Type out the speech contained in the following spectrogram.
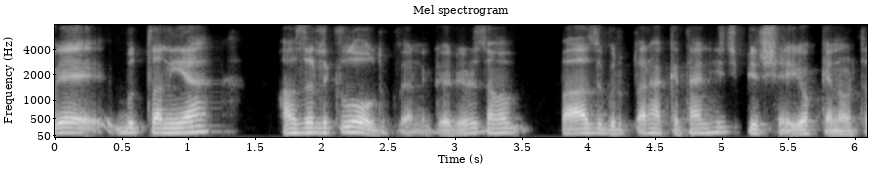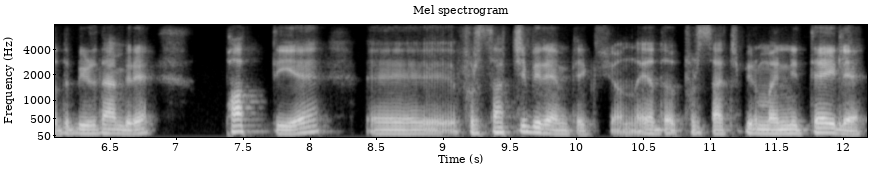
ve bu tanıya hazırlıklı olduklarını görüyoruz ama bazı gruplar hakikaten hiçbir şey yokken ortada birdenbire pat diye e, fırsatçı bir enfeksiyonla ya da fırsatçı bir maniteyle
